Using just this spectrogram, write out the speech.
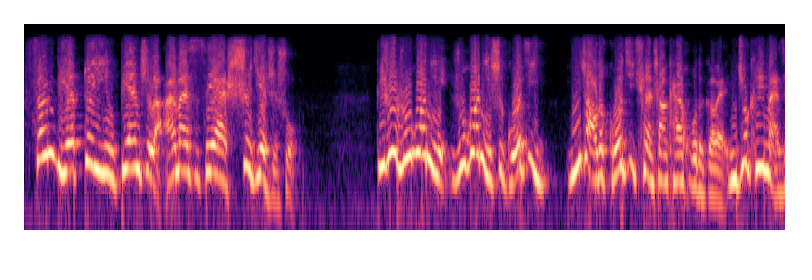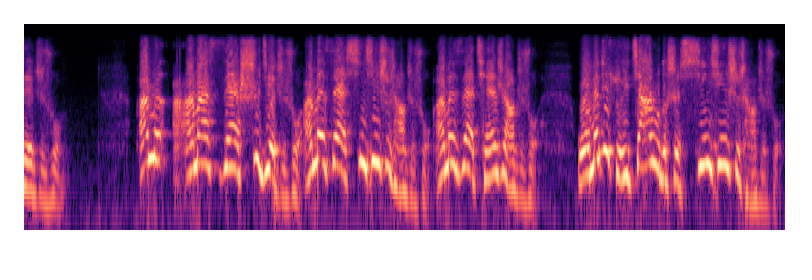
分别对应编制了 MSCI 世界指数。比如说，如果你如果你是国际，你找的国际券商开户的各位，你就可以买这些指数。M MSCI 世界指数、MSCI 新兴市场指数、MSCI 前沿市场指数，我们就属于加入的是新兴市场指数，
